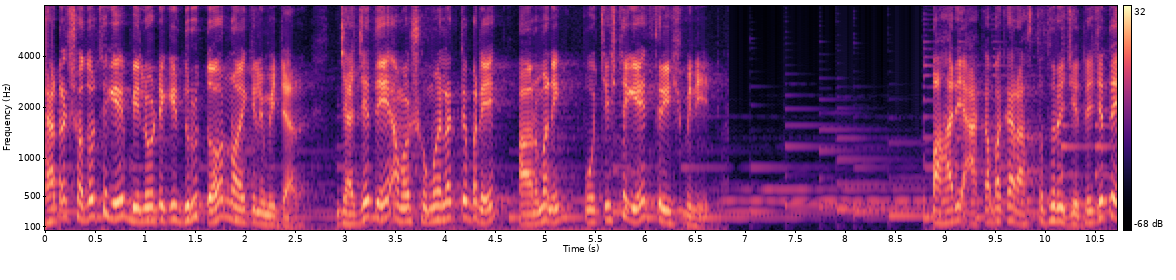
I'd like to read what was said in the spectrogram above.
ঘাটার সদর থেকে বেলুয়াটিকির দূরত্ব নয় কিলোমিটার, যা যেতে আমার সময় লাগতে পারে আনুমানিক পঁচিশ থেকে ত্রিশ মিনিট। পাহাড়ি আঁকাবাঁকা রাস্তা ধরে যেতে যেতে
